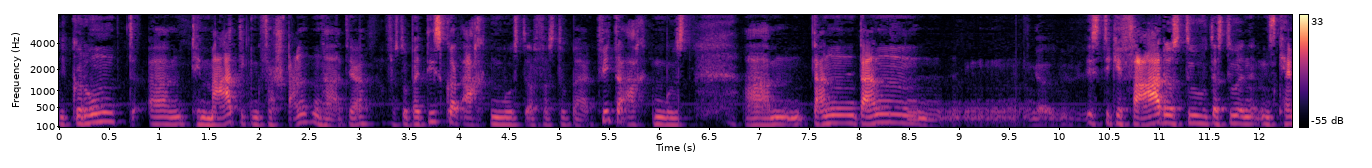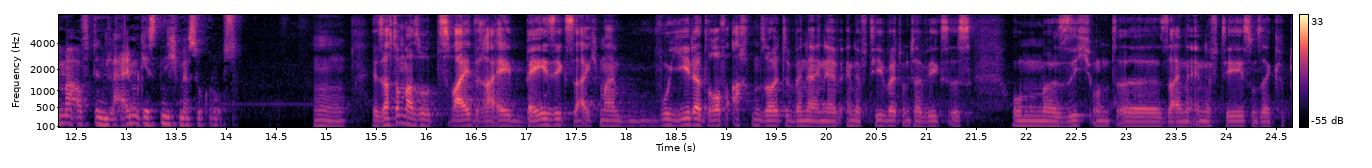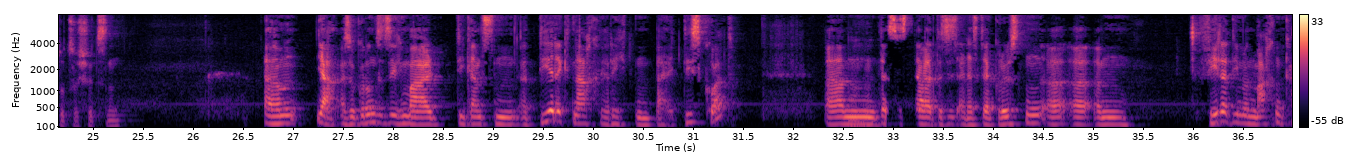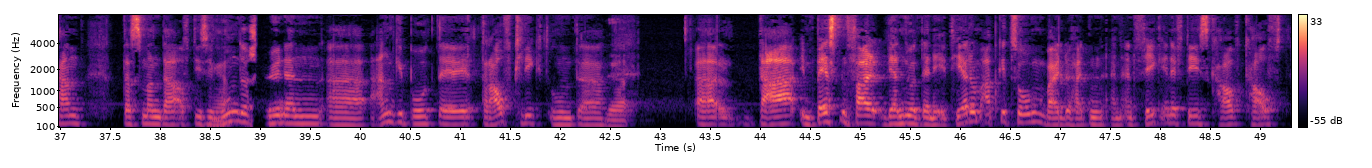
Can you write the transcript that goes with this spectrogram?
die Grundthematiken ähm, verstanden hat, ja, auf was du bei Discord achten musst, auf was du bei Twitter achten musst, ähm, dann, dann ist die Gefahr, dass du, dass du einem Scammer auf den Leim gehst, nicht mehr so groß. Hm. Ja, sag doch mal so zwei, drei Basics, sag ich mal, wo jeder drauf achten sollte, wenn er in der NFT-Welt unterwegs ist, um äh, sich und äh, seine NFTs und sein Krypto zu schützen. Ähm, ja, also grundsätzlich mal die ganzen äh, Direktnachrichten bei Discord. Ähm, mhm. das, ist das ist eines der größten äh, äh, ähm, Fehler, die man machen kann, dass man da auf diese ja. wunderschönen äh, Angebote draufklickt und ja. Da im besten Fall werden nur deine Ethereum abgezogen, weil du halt ein, ein, ein Fake-NFTs kauf, kaufst.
